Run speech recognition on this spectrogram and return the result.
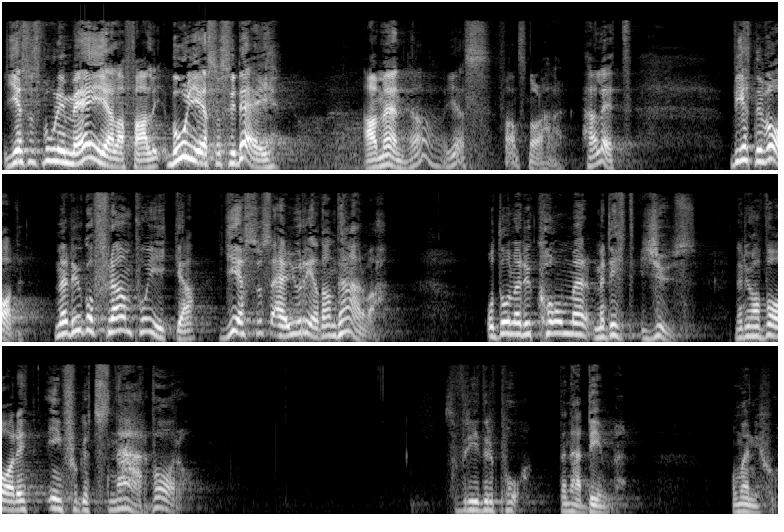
Jesus bor i mig i alla fall. Bor Jesus i dig? Amen. Ja, yes, fanns några här. Härligt. Vet ni vad? När du går fram på Ica, Jesus är ju redan där. va? Och då när du kommer med ditt ljus, när du har varit inför Guds närvaro, så vrider du på den här dimmen och människor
